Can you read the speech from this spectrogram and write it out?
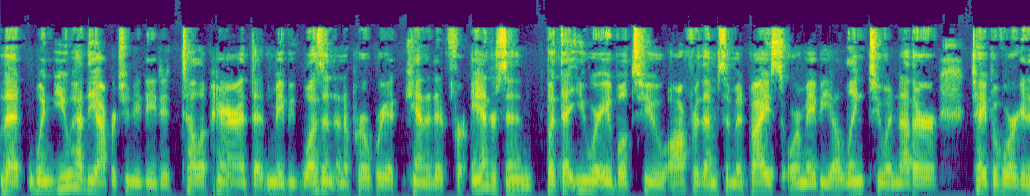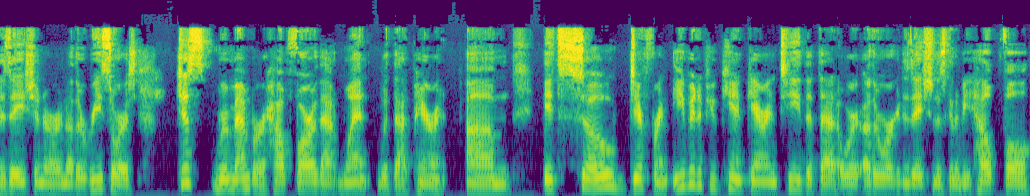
that when you had the opportunity to tell a parent that maybe wasn't an appropriate candidate for Anderson, but that you were able to offer them some advice or maybe a link to another type of organization or another resource, just remember how far that went with that parent. Um, it's so different. Even if you can't guarantee that that or other organization is going to be helpful,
